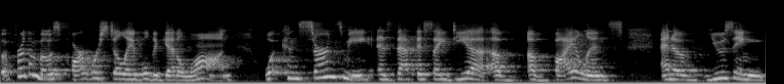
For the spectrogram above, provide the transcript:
but for the most part, we're still able to get along. What concerns me is that this idea of, of violence and of using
